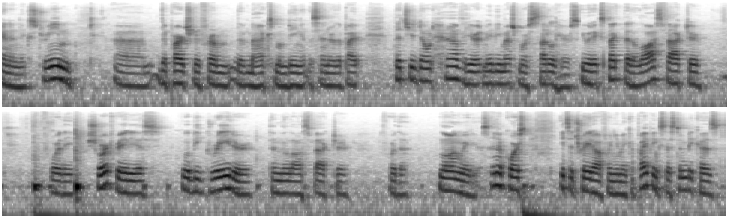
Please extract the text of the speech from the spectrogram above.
and an extreme um, departure from the maximum being at the center of the pipe that you don't have here. It may be much more subtle here. So you would expect that a loss factor for the short radius will be greater than the loss factor for the long radius. And of course, it's a trade-off when you make a piping system because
